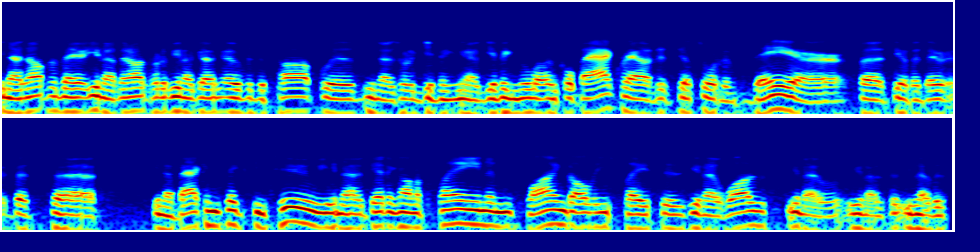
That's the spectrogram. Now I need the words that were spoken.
you know, not that they're you know they're not sort of you know going over the top with you know sort of giving you know giving the local background. It's just sort of there, but you know, but they but uh, you know back in '62, you know, getting on a plane and flying to all these places, you know, was you know you know you know this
